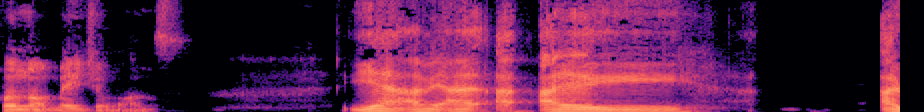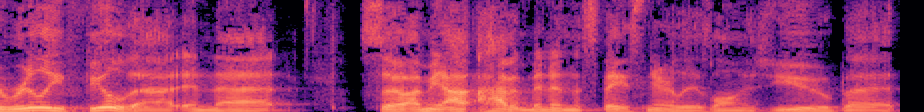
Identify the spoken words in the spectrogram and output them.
but not major ones. Yeah, I mean, I, I, I really feel that in that. So, I mean, I haven't been in the space nearly as long as you, but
